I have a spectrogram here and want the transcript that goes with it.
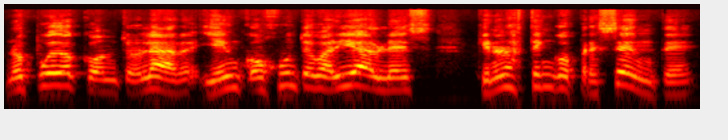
no puedo controlar y hay un conjunto de variables que no las tengo presente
